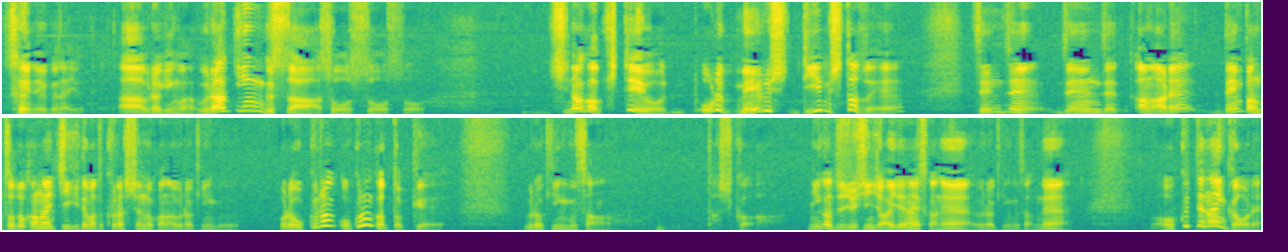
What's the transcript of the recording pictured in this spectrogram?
そういうのよくないよって。ああ、裏キングは。裏キングさ、そうそうそう。品川来てよ。俺メールし、DM したぜ。全然、全然、あの、あれ？電波の届かない地域でまた暮らしてんのかな、裏キング。俺送ら、送らんかったっけ？裏キングさん。確か。2月17日空いてないですかね、裏キングさんね。送ってないんか、俺。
